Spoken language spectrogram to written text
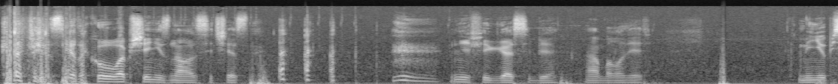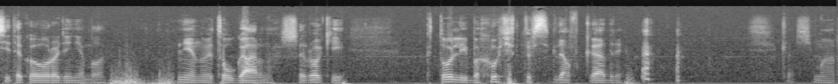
Капец, я такого вообще не знал, если честно. Нифига себе. Обалдеть. В меню PC такого вроде не было. Не, ну это угарно. Широкий кто-либо ходит, но всегда в кадре. Кошмар.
